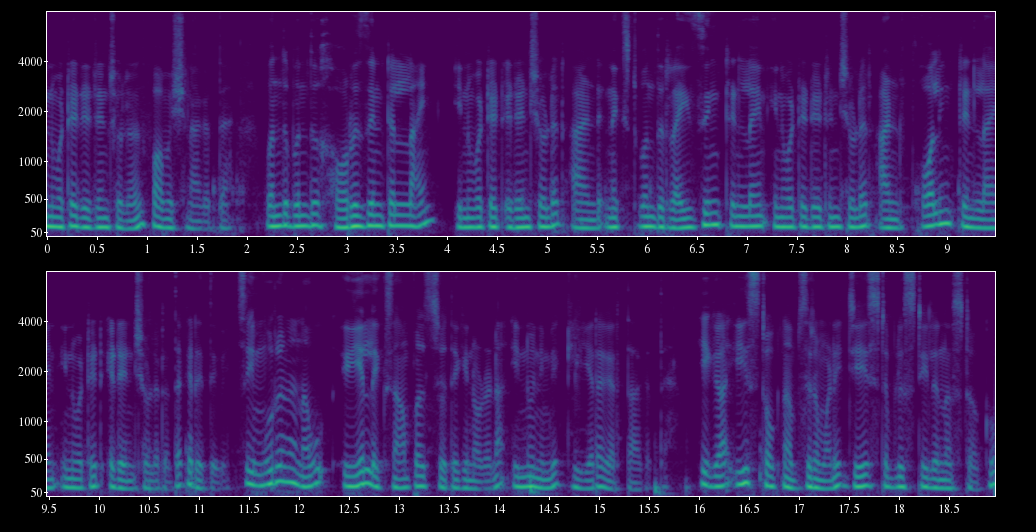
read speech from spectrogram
inverted head and shoulder formation ಆಗುತ್ತೆ. ಒಂದು ಬಂದು horizontal line inverted head and shoulder and next ಒಂದು rising trend line inverted head and shoulder and falling trend line inverted head and shoulder ಅಂತ ಕರಿತೀವಿ. ಸೊ ಈ ಮೂರನ್ನ ನಾವು ರಿಯಲ್ ಎಕ್ಸಾಂಪಲ್ಸ್ ಜೊತೆಗೆ ನೋಡೋಣ. ಇನ್ನೂ ನಿಮಗೆ ಕ್ಲಿಯರ್ ಆಗಿ ಅರ್ಥ ಆಗುತ್ತೆ. ಈಗ ಈ ಸ್ಟಾಕ್ನ ಅಬ್ಸರ್ವ್ ಮಾಡಿ ಜೆ ಎಸ್ ಡಬ್ಲ್ಯೂ ಸ್ಟೀಲ್ ಅನ್ನೋ ಸ್ಟಾಕು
